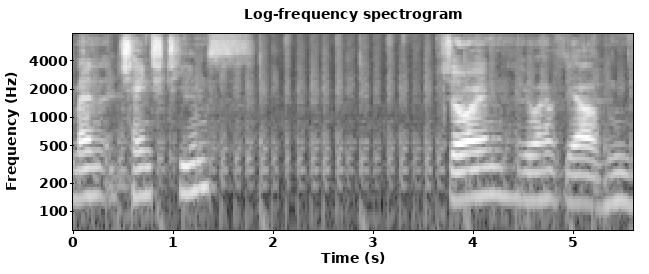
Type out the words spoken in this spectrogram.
man change teams. Join, you have, ja, hm.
